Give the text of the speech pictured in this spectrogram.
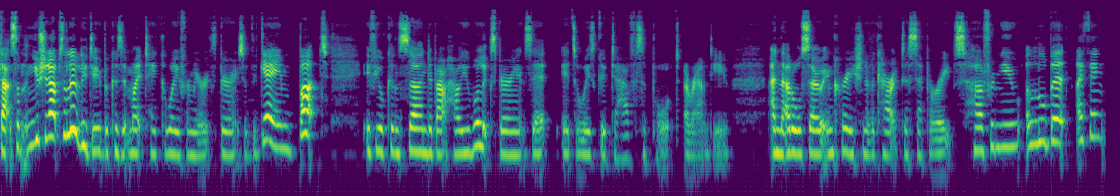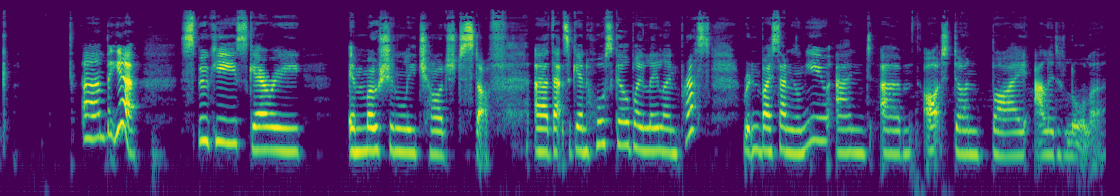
that's something you should absolutely do because it might take away from your experience of the game, but if you're concerned about how you will experience it, it's always good to have support around you. and that also in creation of a character separates her from you a little bit, I think. Um, but yeah, spooky, scary, emotionally charged stuff. Uh, that's again Horse Girl by Leyline Press, written by Samuel New, and um, art done by Alid Lawler.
